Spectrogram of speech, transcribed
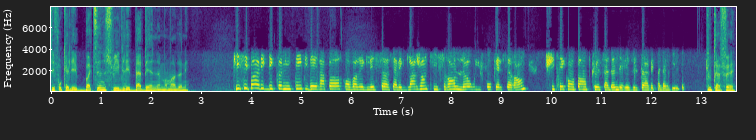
il faut que les bottines suivent les babines à un moment donné. Puis c'est pas avec des comités puis des rapports qu'on va régler ça. C'est avec de l'argent qui se rend là où il faut qu'elle se rende. Je suis très contente que ça donne des résultats avec Mme Guilbeault. Tout à fait.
